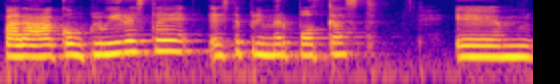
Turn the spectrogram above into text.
Para concluir este, este primer podcast, eh,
